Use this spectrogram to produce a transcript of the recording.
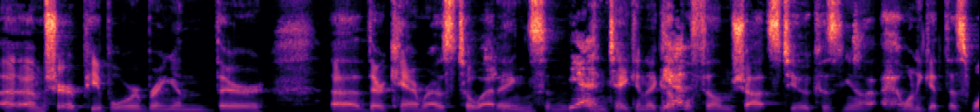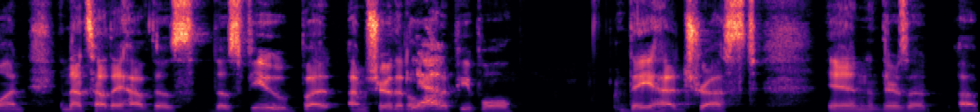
I, am sure people were bringing their uh, their cameras to weddings and, yes. and taking a couple yep. film shots too because you know I want to get this one and that's how they have those those few. But I'm sure that a yep. lot of people they had trust in there's a, a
